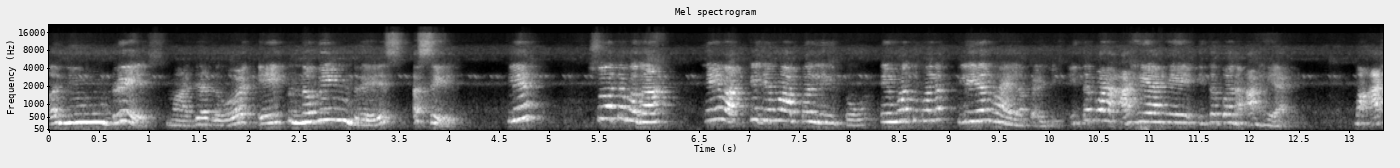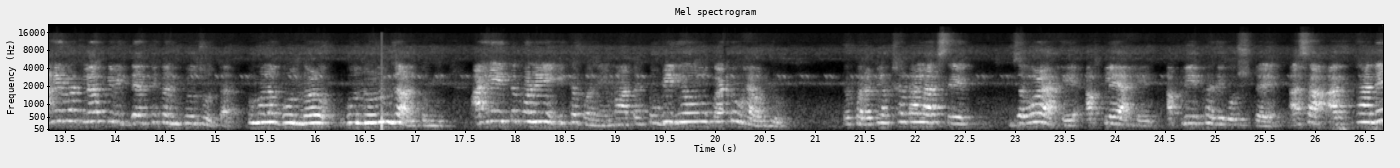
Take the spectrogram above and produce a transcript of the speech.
a new dress माझ्याजवळ एक नवीन ड्रेस असेल. क्लिअर सो आता बघा हे वाक्य जेव्हा आपण लिहितो तेव्हा तुम्हाला क्लिअर व्हायला पाहिजे. इथं पण आहे आहे इथं पण आहे आहे. मग आहे म्हटलं की विद्यार्थी कन्फ्युज होतात. तुम्हाला गोंधळ गोंधळून जाल तुम्ही. आहे इथं पण आहे इथं पण आहे. मग आता टू बी घेऊ का टू हॅव घेऊ? तर फरक लक्षात आला असेल जवळ आहे आपले आहेत आपली एखादी गोष्ट आहे असा अर्थाने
